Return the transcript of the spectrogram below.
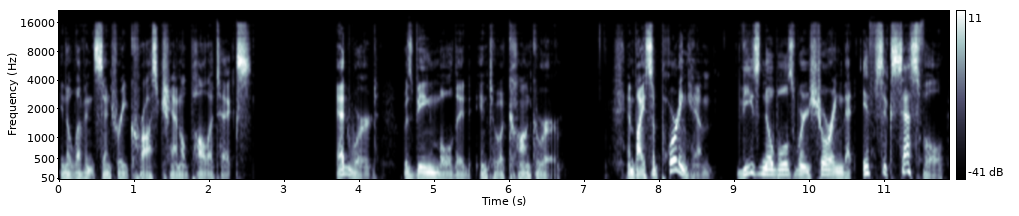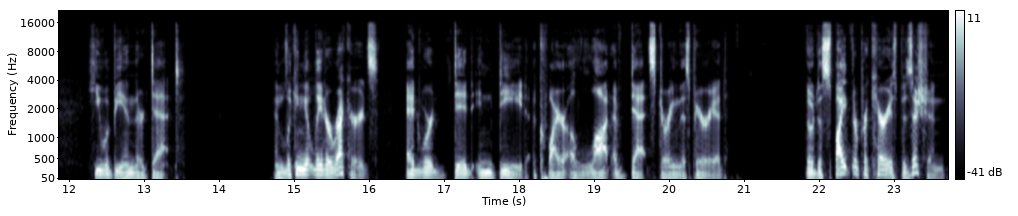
in 11th century cross channel politics. Edward was being molded into a conqueror. And by supporting him, these nobles were ensuring that if successful, he would be in their debt. And looking at later records, Edward did indeed acquire a lot of debts during this period. Though despite their precarious position,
